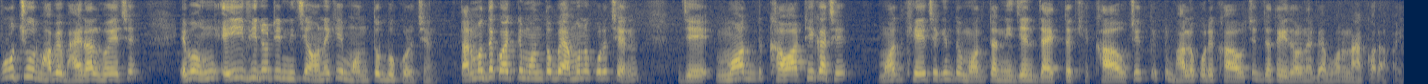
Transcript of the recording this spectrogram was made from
প্রচুরভাবে ভাইরাল হয়েছে এবং এই ভিডিওটির নিচে অনেকেই মন্তব্য করেছেন। তার মধ্যে কয়েকটি মন্তব্য এমনও করেছেন যে, মদ খাওয়া ঠিক আছে, মদ খেয়েছে কিন্তু মদটা নিজের দায়িত্বে খাওয়া উচিত, একটু ভালো করে খাওয়া উচিত যাতে এই ধরনের ব্যবহার না করা হয়।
